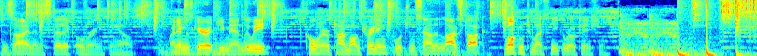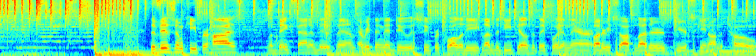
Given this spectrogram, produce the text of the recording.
design, and aesthetic over anything else. My name is Garret G-Man Louie, co-owner of Timebomb Trading, Fortune Sound and Livestock. Welcome to my sneaker rotation. The Visvim Kiefer Highs, I'm a big fan of Visvim. Everything they do is super quality. Love the details that they put in there. Buttery soft leathers, deer skin on the toe.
